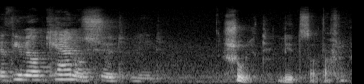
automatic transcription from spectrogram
A female can or should lead? Should lead South Africa.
